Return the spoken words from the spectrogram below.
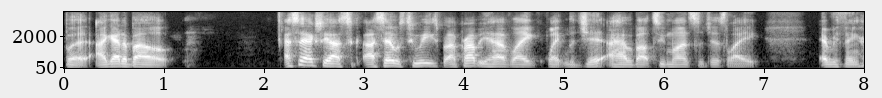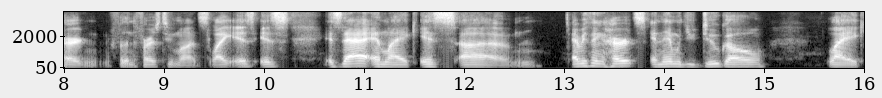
but I got about. I say actually, I, I said it was two weeks, but I probably have like like legit. I have about two months of just like everything hurting for the first two months. Like is is is that and like it's um everything hurts, and then when you do go like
